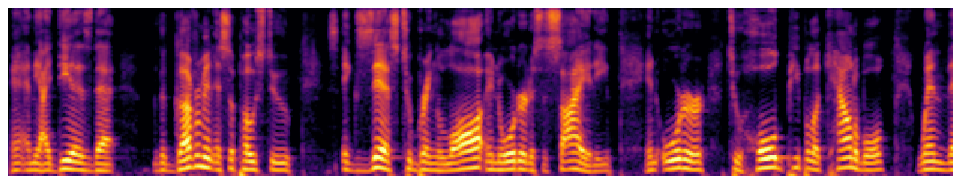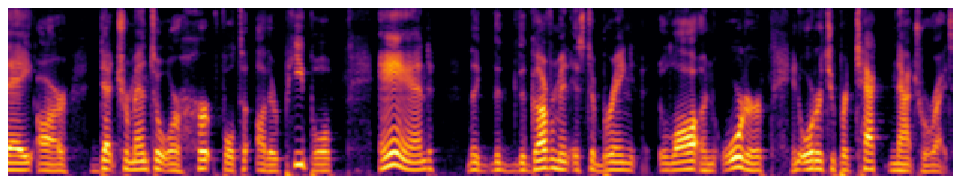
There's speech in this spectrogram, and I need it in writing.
And the idea is that the government is supposed to exist to bring law and order to society in order to hold people accountable when they are detrimental or hurtful to other people and the, the, the government is to bring law and order in order to protect natural rights.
